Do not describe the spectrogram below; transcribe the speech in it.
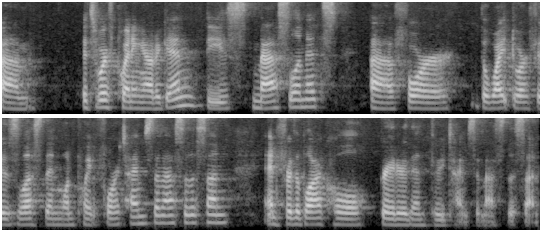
um, it's worth pointing out again, these mass limits uh, for the white dwarf is less than 1.4 times the mass of the sun, and for the black hole, greater than three times the mass of the sun.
